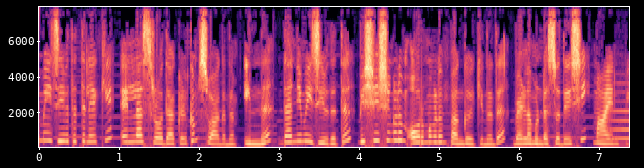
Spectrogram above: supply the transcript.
ധന്യമേ ജീവിതത്തിലേക്ക് എല്ലാ ശ്രോതാക്കൾക്കും സ്വാഗതം. ഇന്ന് ധന്യമേ ജീവിതത്തിൽ വിശേഷങ്ങളും ഓർമ്മകളും പങ്കുവയ്ക്കുന്നത് വെള്ളമുണ്ട സ്വദേശി മായൻ പി.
